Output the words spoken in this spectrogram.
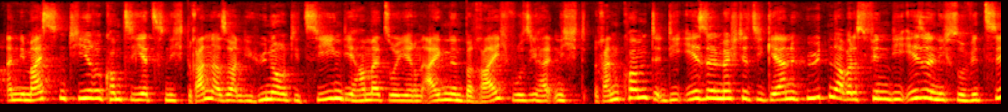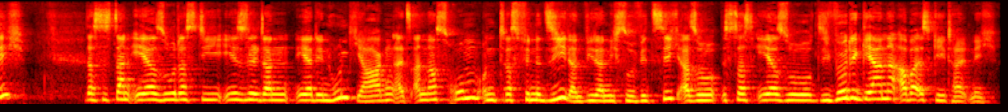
An die meisten Tiere kommt sie jetzt nicht dran, also an die Hühner und die Ziegen, die haben halt so ihren eigenen Bereich, wo sie halt nicht rankommt. Die Esel möchte sie gerne hüten, aber das finden die Esel nicht so witzig. Das ist dann eher so, dass die Esel dann eher den Hund jagen als andersrum und das findet sie dann wieder nicht so witzig. Also ist das eher so, sie würde gerne, aber es geht halt nicht.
